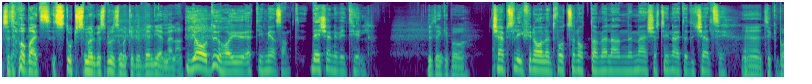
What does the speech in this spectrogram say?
Så det var bara ett stort smörgåsbord som man kunde välja emellan Jag och du har ju ett gemensamt, det känner vi till. Du tänker på, Champions League-finalen 2008 mellan Manchester United och Chelsea. eh, tycker på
